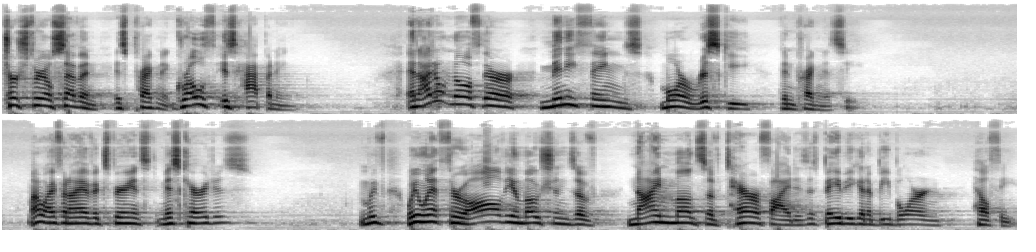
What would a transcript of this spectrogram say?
Church 307 is pregnant. Growth is happening. And I don't know if there are many things more risky than pregnancy. My wife and I have experienced miscarriages. We've, we went through all the emotions of nine months of terrified is this baby going to be born healthy?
